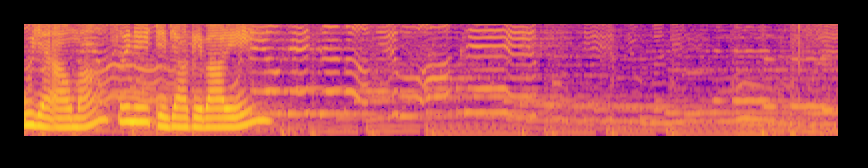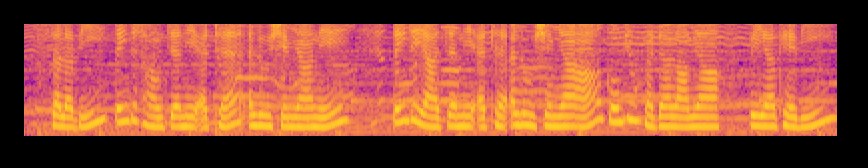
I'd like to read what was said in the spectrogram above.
ဦးရန်အောင်မှဆွေးနွေးတင်ပြခဲ့ပါတယ်။ဆက်လက်ပြီးတိန်းတထောင်ကျပ်နှစ်အထက်အလူရှင်များနဲ့တိန်းတရာကျပ်နှစ်အထက်အလူရှင်များအားကွန်ပျူမှတ်တမ်းလာများပေးအပ်ခဲ့ပြီး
